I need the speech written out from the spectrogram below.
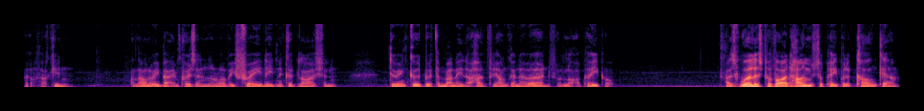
Well, fucking, I don't want to be back in prison. I want to be free, leading a good life and doing good with the money that hopefully I'm going to earn for a lot of people as well as provide homes for people that can't get them.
